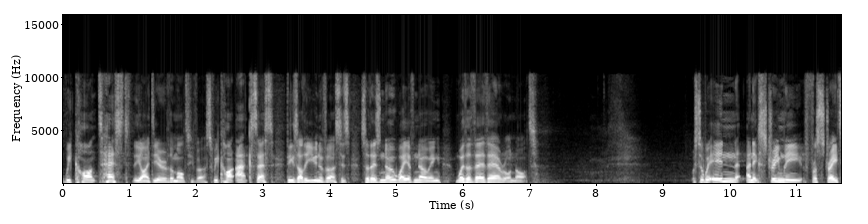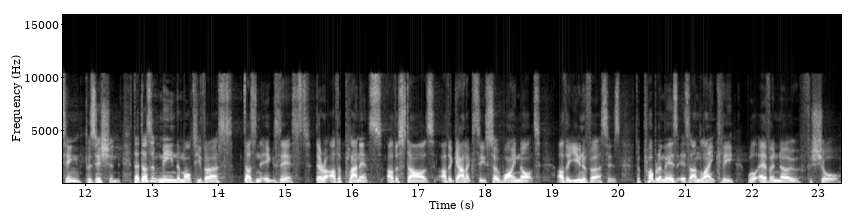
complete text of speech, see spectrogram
we can't test the idea of the multiverse. We can't access these other universes, so there's no way of knowing whether they're there or not. So we're in an extremely frustrating position. That doesn't mean the multiverse doesn't exist. There are other planets, other stars, other galaxies, so why not other universes? The problem is, it's unlikely we'll ever know for sure.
